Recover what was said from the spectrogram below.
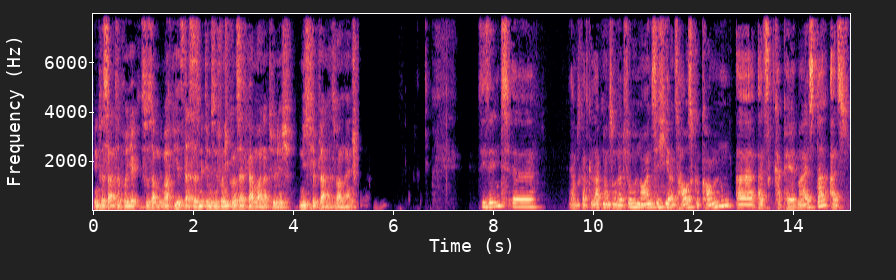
interessante Projekte zusammen gemacht. Jetzt, dass das mit dem Sinfoniekonzert kam, war natürlich nicht geplant. Das war ein Einspringer. Sie sind äh wir haben es gerade gesagt, 1995 hier ans Haus gekommen äh, als Kapellmeister, als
